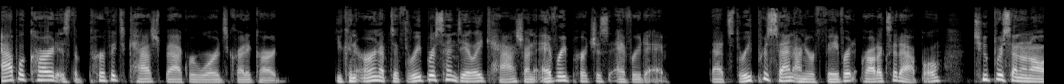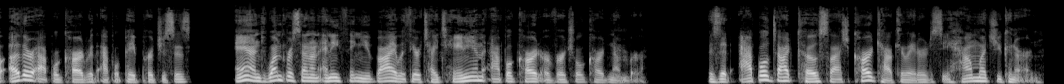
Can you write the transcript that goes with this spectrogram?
Apple Card is the perfect cash back rewards credit card. You can earn up to 3% daily cash on every purchase every day. That's 3% on your favorite products at Apple, 2% on all other Apple Card with Apple Pay purchases, and 1% on anything you buy with your titanium Apple Card or virtual card number. Visit apple.co slash card calculator to see how much you can earn.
